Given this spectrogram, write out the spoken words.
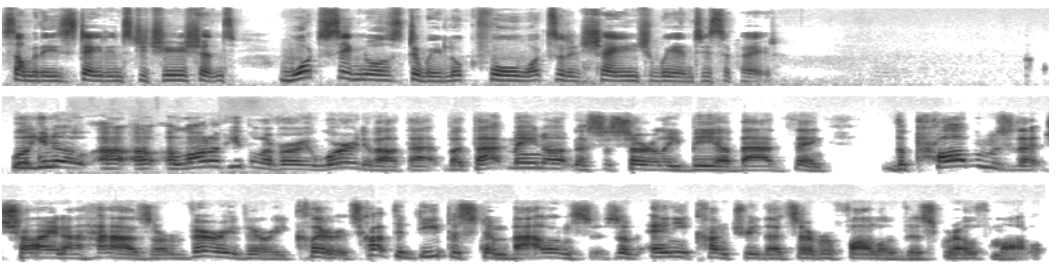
some of these state institutions. What signals do we look for? What sort of change should we anticipate? Well, you know, uh, a lot of people are very worried about that, but that may not necessarily be a bad thing the problems that China has are very, very clear. It's got the deepest imbalances of any country that's ever followed this growth model.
